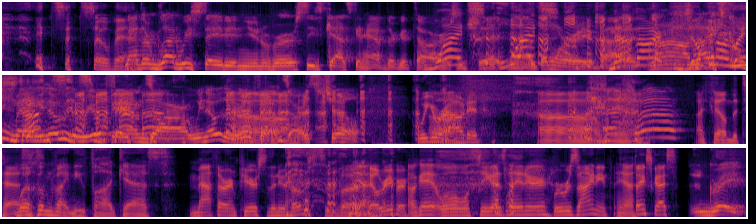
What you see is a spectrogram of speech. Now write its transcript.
it sounds so bad. Mathar, I'm glad we stayed in universe. These cats can have their guitars What? and shit. No, What? don't worry about Mathar, it. Nah, jumping nah, it's on my cool, man. stuff? We know who the real fans are. We know who the real Oh. fans are. It's chill. We routed. Oh. oh man, I failed the test. Welcome to my new podcast. Mathar and Pierce are the new hosts of uh, Yeah. Hail Reaper. Okay, well we'll see you guys later. We're resigning. Yeah. Thanks, guys. Great.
